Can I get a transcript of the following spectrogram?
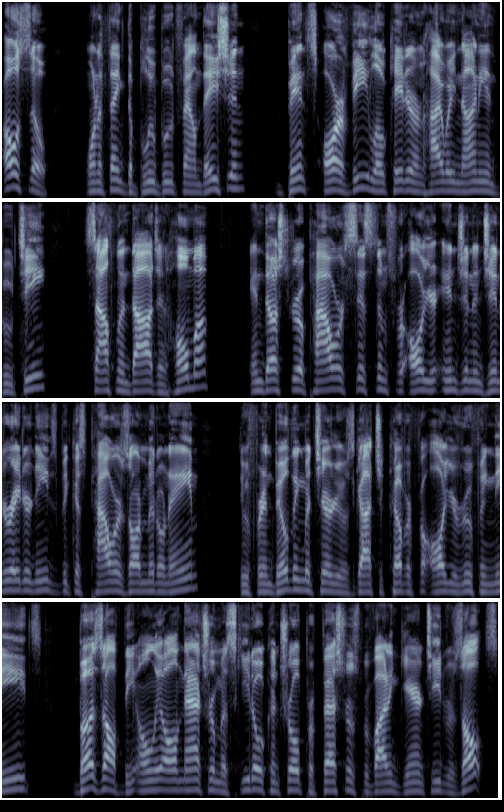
Also, want to thank the Blue Boot Foundation, Bent's RV, located on Highway 90 in Boutte, Southland Dodge and Houma. Industrial Power Systems for all your engine and generator needs because power is our middle name. Dufresne Building Materials got you covered for all your roofing needs. Buzz Off, the only all natural mosquito control professionals providing guaranteed results.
